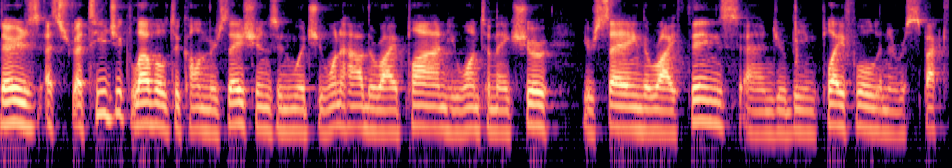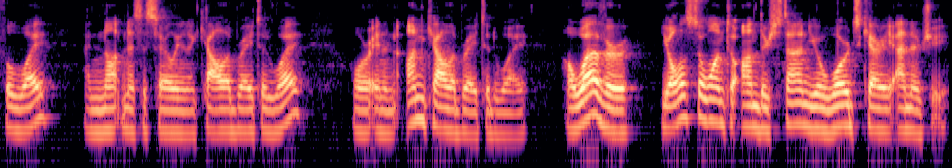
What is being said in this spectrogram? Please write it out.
there's a strategic level to conversations in which you want to have the right plan, you want to make sure you're saying the right things and you're being playful in a respectful way and not necessarily in a calibrated way or in an uncalibrated way. However, you also want to understand your words carry energy.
